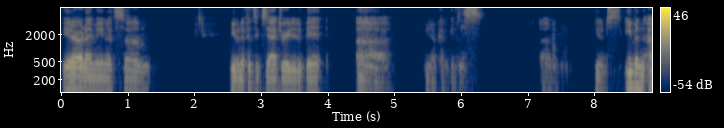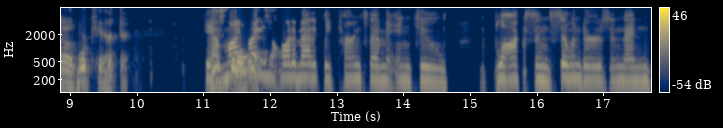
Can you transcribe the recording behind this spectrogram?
You know what I mean? It's um, even if it's exaggerated a bit, uh, you know, kind of gives us, um, you know, just even I don't know, more character. Yeah. These My brain silhouettes- automatically turns them into blocks and cylinders and then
